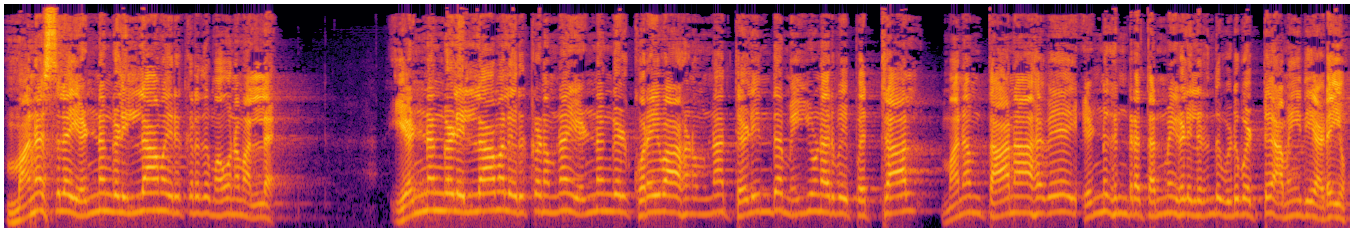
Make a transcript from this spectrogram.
மனசில் எண்ணங்கள் இல்லாமல் இருக்கிறது மௌனம் அல்ல. எண்ணங்கள் இல்லாமல் இருக்கணும்னா எண்ணங்கள் குறைவாகணும்னா தெளிந்த மெய்யுணர்வு பெற்றால் மனம் தானாகவே எண்ணுகின்ற தன்மைகளிலிருந்து விடுபட்டு அமைதி அடையும்.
